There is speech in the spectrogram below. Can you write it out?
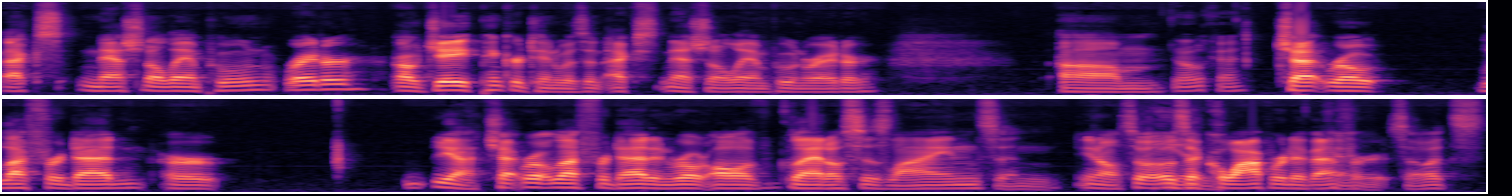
ex National Lampoon writer. Oh, Jay Pinkerton was an ex National Lampoon writer. Um, Okay. Chet wrote Left 4 Dead, or yeah, Chet wrote Left 4 Dead and wrote all of GLaDOS's lines, and you know, so it was a Damn. cooperative Okay. effort. So it's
